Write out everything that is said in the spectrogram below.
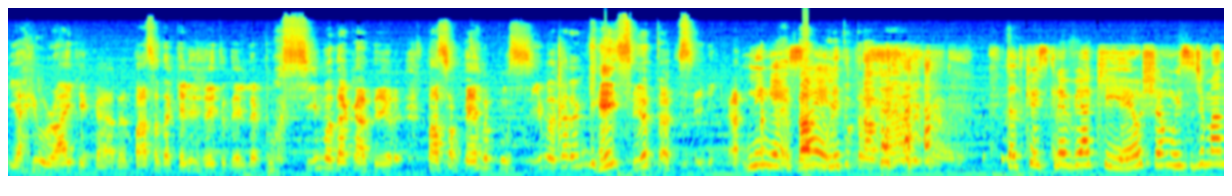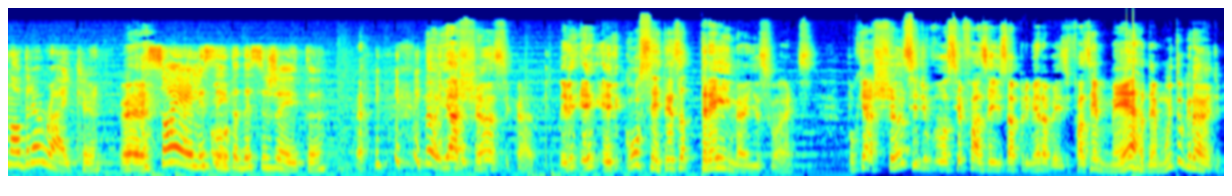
E aí o Riker, cara, passa daquele jeito dele, né, por cima da cadeira, passa a perna por cima, cara, ninguém senta assim, cara. Ninguém, só Dá ele. muito trabalho, cara. Tanto que eu escrevi aqui, eu chamo isso de manobra Riker. É. Só ele senta desse jeito. Não, e a chance, cara. Ele, ele, ele com certeza treina isso antes. Porque a chance de você fazer isso a primeira vez e fazer merda é muito grande.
